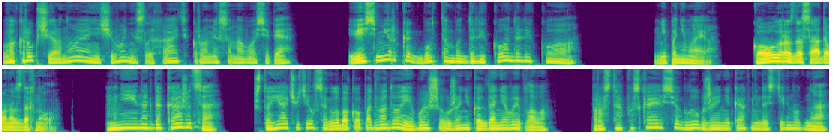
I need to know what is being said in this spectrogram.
Вокруг черное, ничего не слыхать, кроме самого себя. Весь мир как будто бы далеко-далеко. Не понимаю. Коул раздосадованно вздохнул. Мне иногда кажется, что я очутился глубоко под водой и больше уже никогда не выплыву. Просто опускаюсь все глубже и никак не достигну дна.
